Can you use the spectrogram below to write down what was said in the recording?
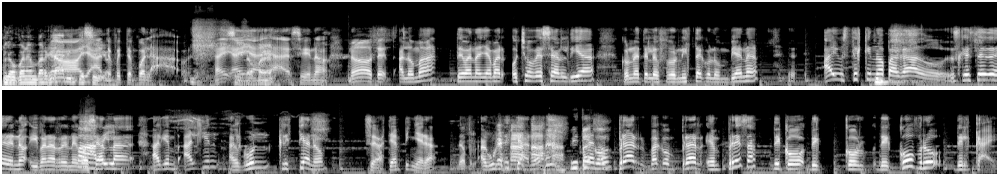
Los van a embargar No, y qué ya sé yo. te fuiste en volado. Ay, Sí, ay, lo ay, ay, sí, no. No, te- a lo más te van a llamar ocho veces al día con una telefonista colombiana. Ay, usted que no ha pagado. Es que usted no. Y van a renegociarla. Alguien, alguien, algún cristiano, Sebastián Piñera, algún cristiano, va a Cristiano. comprar, va a comprar empresas de, co- de, co- de cobro del CAE.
